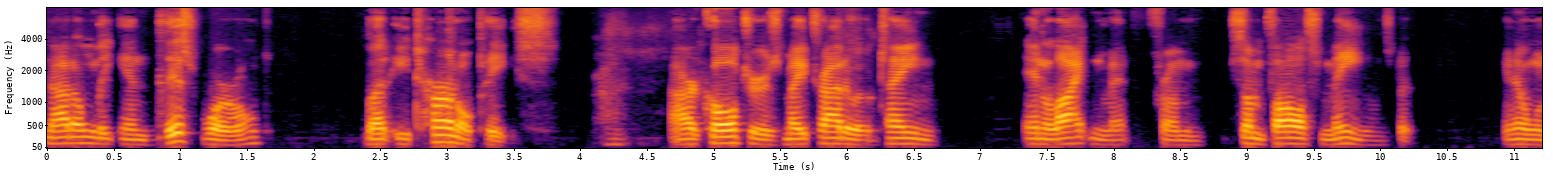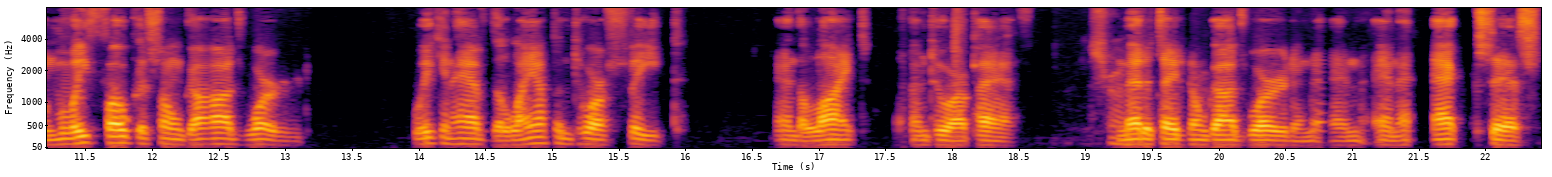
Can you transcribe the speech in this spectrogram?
not only in this world, but eternal peace. Our cultures may try to obtain enlightenment from some false means, but you know, when we focus on God's word, we can have the lamp unto our feet and the light unto our path. Right. Meditate on God's word and, and, and access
